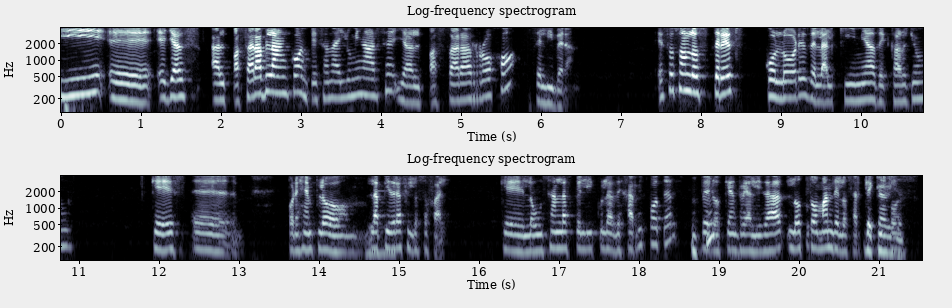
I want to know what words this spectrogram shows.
Y eh, ellas al pasar a blanco empiezan a iluminarse y al pasar a rojo se liberan. Esos son los tres colores de la alquimia de Carl Jung, que es, eh, por ejemplo, la piedra filosofal que lo usan las películas de Harry Potter, pero que en realidad lo toman de los arquetipos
